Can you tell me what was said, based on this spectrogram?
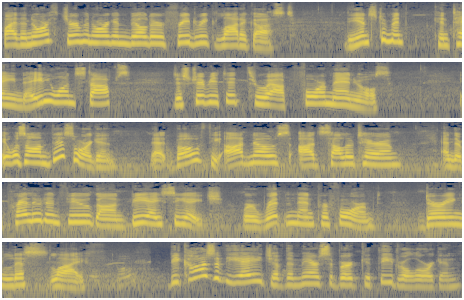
by the North German organ builder Friedrich Ladegast. The instrument contained 81 stops distributed throughout four manuals. It was on this organ that both the Ad Nos ad Salutarem and the Prelude and Fugue on BACH were written and performed during Liszt's life. Because of the age of the Merseburg Cathedral organ,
